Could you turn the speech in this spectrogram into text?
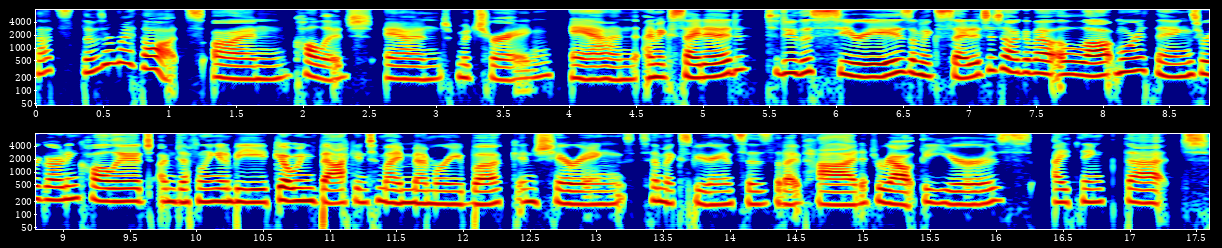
that's those are my thoughts on college and maturing. And i'm excited to do this series. I'm excited to talk about a lot more things regarding college. I'm definitely going to be going back into my memory book and sharing some experiences that i've had throughout the years I think that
